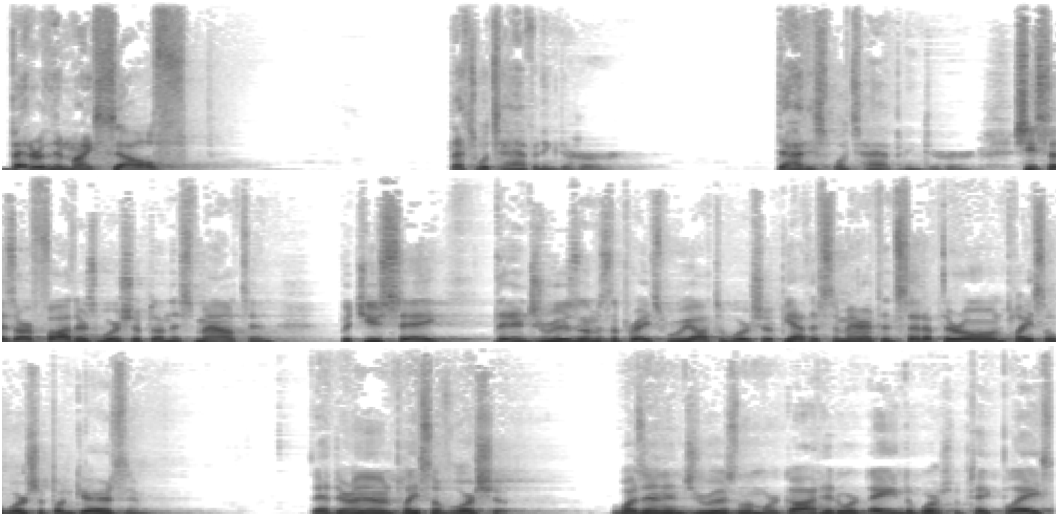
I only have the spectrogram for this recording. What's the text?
better than myself. That's what's happening to her. That is what's happening to her. She says, Our fathers worshiped on this mountain, but you say that in Jerusalem is the place where we ought to worship. Yeah, the Samaritans set up their own place of worship on Gerizim. They had their own place of worship. It wasn't in Jerusalem where God had ordained the worship take place.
